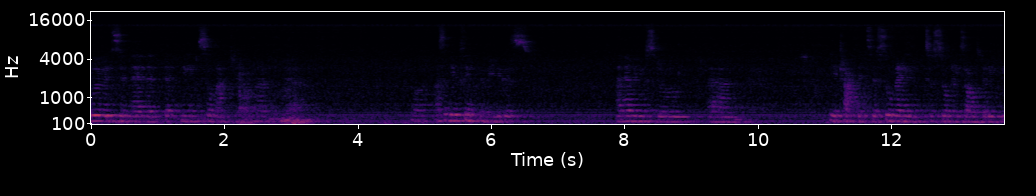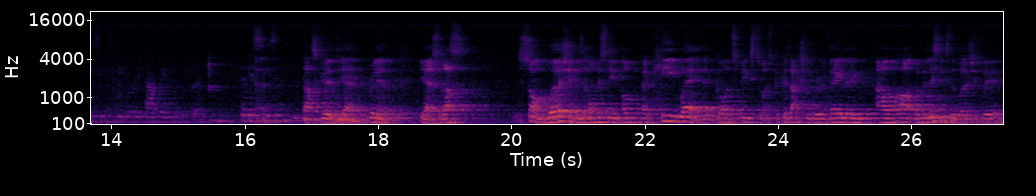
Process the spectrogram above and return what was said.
words in there that, that mean so much. You know, and, uh, well, that's a new thing for me because I never used to um, be attracted to so many to so many songs, but he, he seems to be doing it that way for, for, for this Yeah. season. That's good, yeah, brilliant. Yeah, so that's song. Worship is obviously a key way that God speaks to us because actually we're availing our heart when we're listening to the worship. We're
